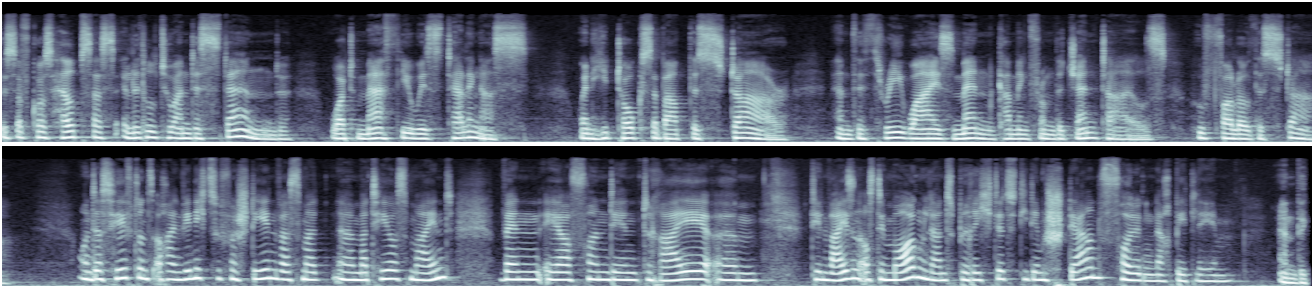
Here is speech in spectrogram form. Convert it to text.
This, of course, helps us a little to understand what Matthew is telling us when he talks about the star and the three wise men coming from the Gentiles who follow the star. Und das hilft uns auch ein wenig zu verstehen, was äh, Matthäus meint, wenn er von den drei, ähm, den Weisen aus dem Morgenland berichtet, die dem Stern folgen nach Bethlehem. And the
